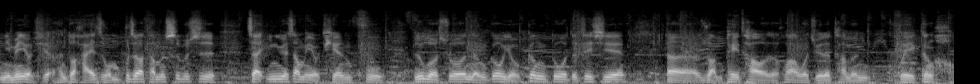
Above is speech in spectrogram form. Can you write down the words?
里面有些很多孩子，我们不知道他们是不是在音乐上面有天赋。如果说能够有更多的这些呃软配套的话，我觉得他们会更好。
